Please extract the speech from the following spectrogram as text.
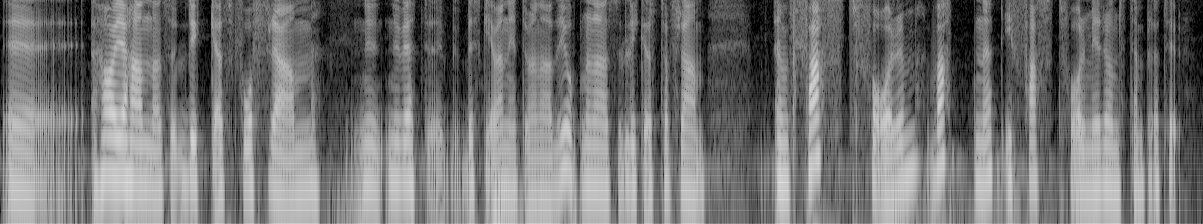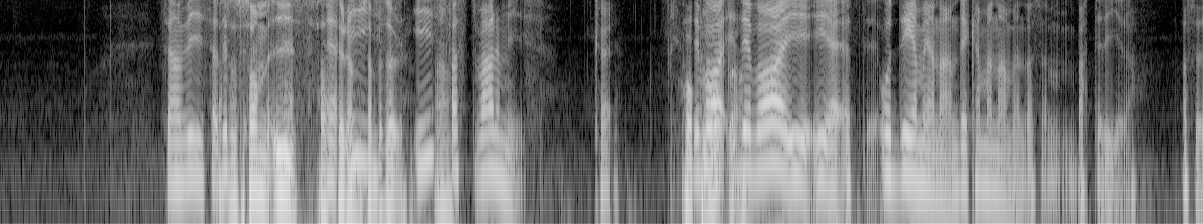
eh, har ju han alltså lyckats få fram, nu, nu vet, beskrev han inte vad han hade gjort, men han har alltså lyckats ta fram en fast form, vattnet i fast form i rumstemperatur. Så han visade... Alltså som is fast i eh, rumstemperatur? Is, is fast varm is. Okej. Det var, hoppla. det var i, i ett, och det menar han, det kan man använda som batterier. Då. Alltså,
